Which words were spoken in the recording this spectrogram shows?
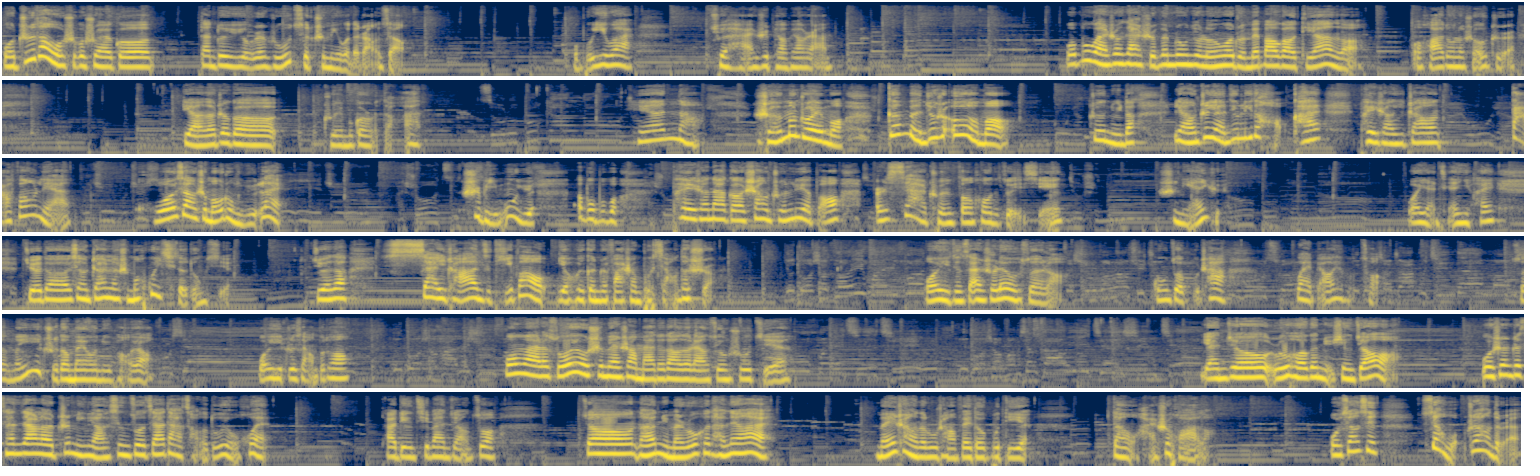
我知道我是个帅哥，但对于有人如此痴迷我的长相，我不意外，却还是飘飘然。我不管剩下十分钟就轮我准备报告提案了，我滑动了手指，点了这个 Dream Girl 的档案。天哪，什么 Dream，根本就是噩梦！这女的两只眼睛离得好开，配上一张大方脸，活像是某种鱼类，是比目鱼啊！不不不。配上那个上唇略薄而下唇丰厚的嘴型，是鲶鱼。我眼前一黑，觉得像沾了什么晦气的东西，觉得下一场案子提报也会跟着发生不祥的事。我已经三十六岁了，工作不差，外表也不错，怎么一直都没有女朋友？我一直想不通。我买了所有市面上买得到的两性书籍，研究如何跟女性交往。我甚至参加了知名两性作家大草的读友会，他定期办讲座，教男女们如何谈恋爱。每场的入场费都不低，但我还是花了。我相信，像我这样的人，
